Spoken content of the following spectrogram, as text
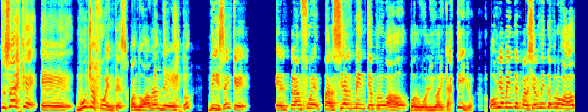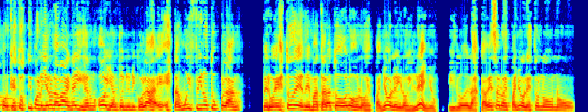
tú sabes que eh, muchas fuentes, cuando hablan de esto, dicen que el plan fue parcialmente aprobado por Bolívar y Castillo. Obviamente parcialmente aprobado porque estos tipos leyeron la vaina y dijeron, oye, Antonio Nicolás, eh, está muy fino tu plan, pero esto de, de matar a todos los, los españoles y los isleños y lo de las cabezas de los españoles, esto no, no,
